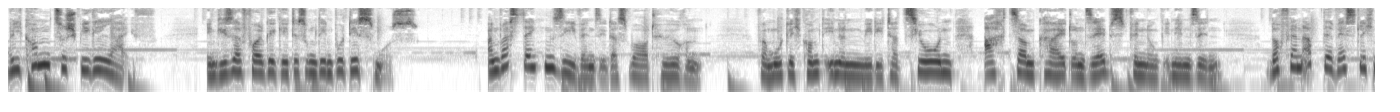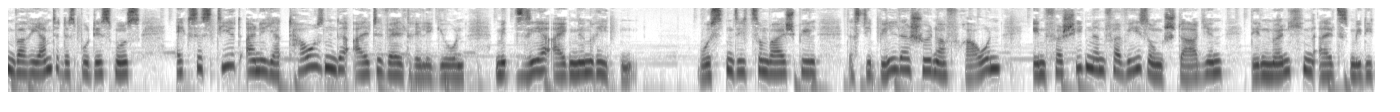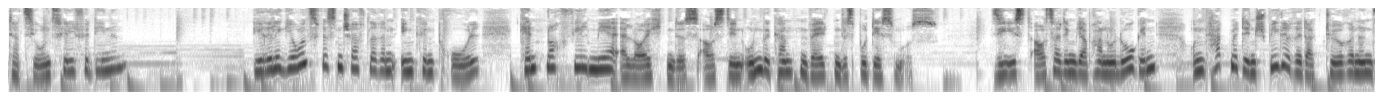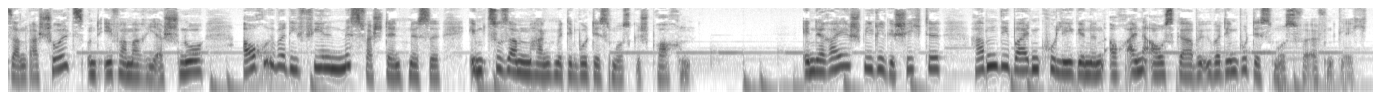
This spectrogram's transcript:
Willkommen zu Spiegel Live. In dieser Folge geht es um den Buddhismus. An was denken Sie, wenn Sie das Wort hören? Vermutlich kommt Ihnen Meditation, Achtsamkeit und Selbstfindung in den Sinn. Doch fernab der westlichen Variante des Buddhismus existiert eine Jahrtausende alte Weltreligion mit sehr eigenen Riten. Wussten Sie zum Beispiel, dass die Bilder schöner Frauen in verschiedenen Verwesungsstadien den Mönchen als Meditationshilfe dienen? Die Religionswissenschaftlerin Inken Prohl kennt noch viel mehr Erleuchtendes aus den unbekannten Welten des Buddhismus. Sie ist außerdem Japanologin und hat mit den Spiegelredakteurinnen Sandra Schulz und Eva Maria Schnurr auch über die vielen Missverständnisse im Zusammenhang mit dem Buddhismus gesprochen. In der Reihe Spiegel Geschichte haben die beiden Kolleginnen auch eine Ausgabe über den Buddhismus veröffentlicht.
